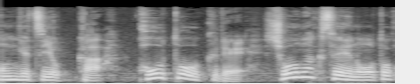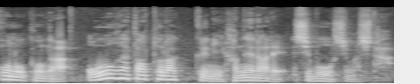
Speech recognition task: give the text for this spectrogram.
今月4日江東区で小学生の男の子が大型トラックにはねられ死亡しました。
